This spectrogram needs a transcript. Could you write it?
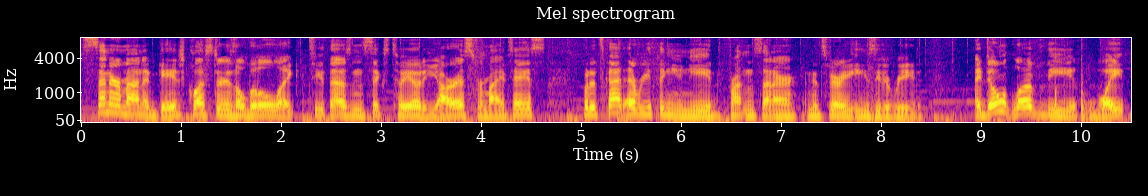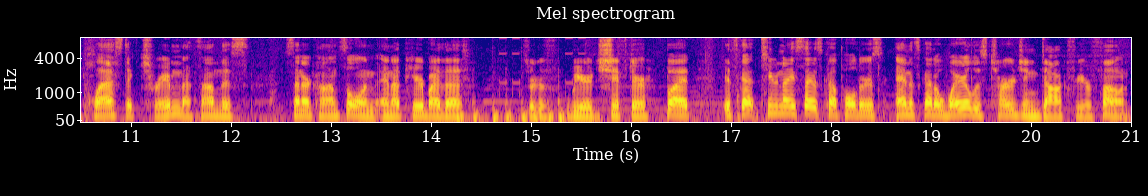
center mounted gauge cluster is a little like 2006 Toyota Yaris for my taste, but it's got everything you need front and center, and it's very easy to read. I don't love the white plastic trim that's on this center console and, and up here by the sort of weird shifter, but it's got two nice sized cup holders and it's got a wireless charging dock for your phone.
